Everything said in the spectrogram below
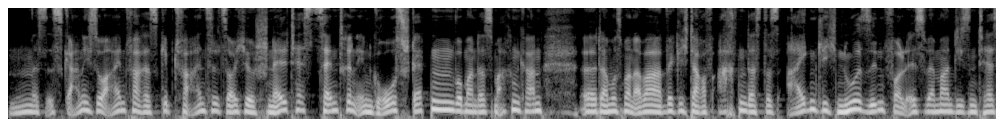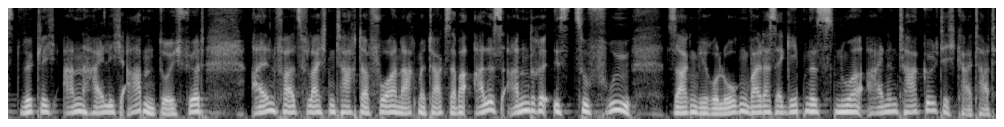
Hm, es ist gar nicht so einfach. Es gibt vereinzelt solche Schnelltestzentren in Großstädten, wo man das machen kann. Äh, da muss man aber wirklich darauf achten, dass das eigentlich nur sinnvoll ist, wenn man diesen Test wirklich an Heiligabend durchführt. Allenfalls vielleicht einen Tag davor, nachmittags, aber alles andere ist zu früh, sagen Virologen, weil das Ergebnis nur einen Tag Gültigkeit hat.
